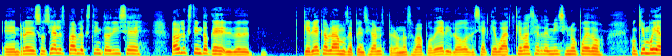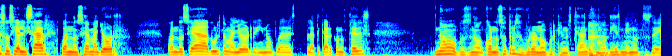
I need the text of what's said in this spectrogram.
en redes sociales. Pablo Extinto dice, Pablo Extinto que de, quería que habláramos de pensiones, pero no se va a poder, y luego decía, ¿qué va, ¿qué va a hacer de mí si no puedo? ¿Con quién voy a socializar cuando sea mayor? Cuando sea adulto mayor y no pueda platicar con ustedes. No, pues no, con nosotros seguro no, porque nos quedan como 10 minutos de,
